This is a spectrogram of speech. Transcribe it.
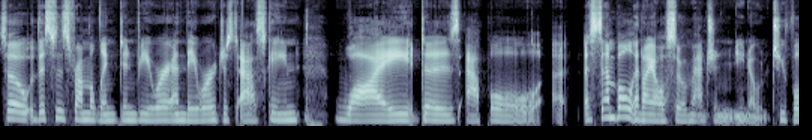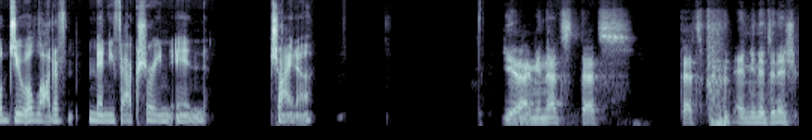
So this is from a LinkedIn viewer, and they were just asking why does Apple uh, assemble, and I also imagine you know twofold do a lot of manufacturing in China. Yeah, I mean that's that's that's I mean it's an issue.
